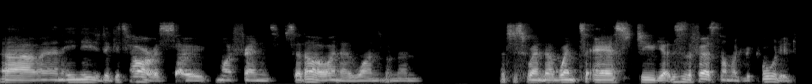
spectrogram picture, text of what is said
Um, and he needed a guitarist, so my friend said, "Oh, I know one," and then I just went. I went to Air Studio. This is the first time I'd recorded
